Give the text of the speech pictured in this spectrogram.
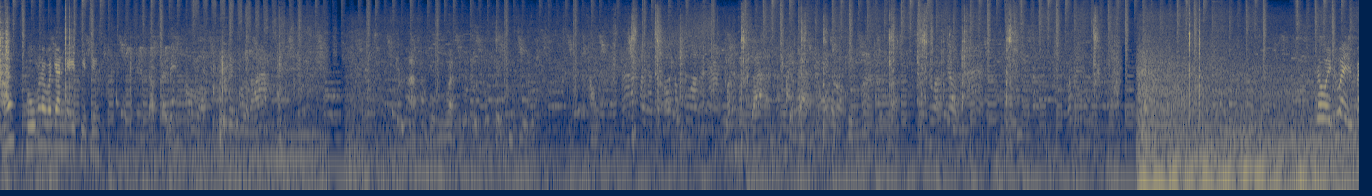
เอาถูกแล้วว่ายันใหญ่ผิดดึมัน มันสะอาดที่จะแบบนี้เก่งมากโรยด้วยใบ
